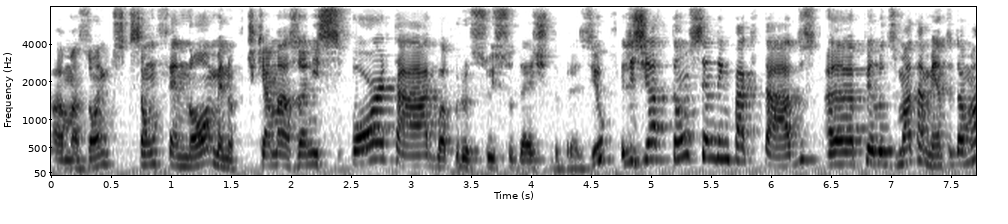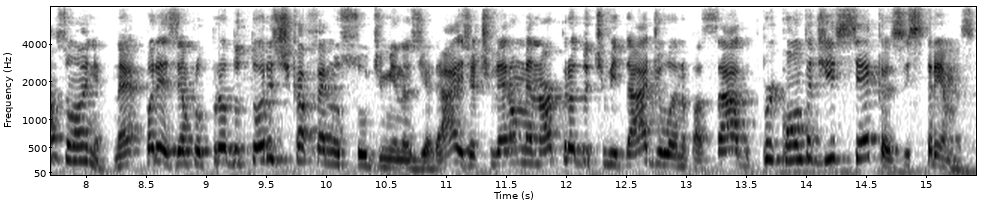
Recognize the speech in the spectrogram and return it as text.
amazônicos, que são um fenômeno de que a Amazônia exporta água para o sul e sudeste do Brasil, eles já estão sendo impactados uh, pelo desmatamento da Amazônia, né? Por exemplo, produtores de café no sul de Minas Gerais já tiveram menor produtividade o ano passado por conta de secas extremas,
